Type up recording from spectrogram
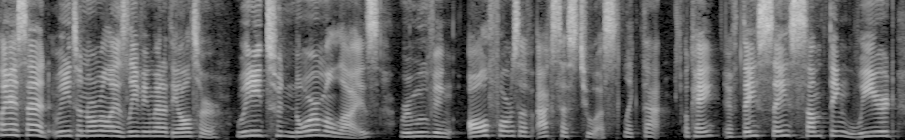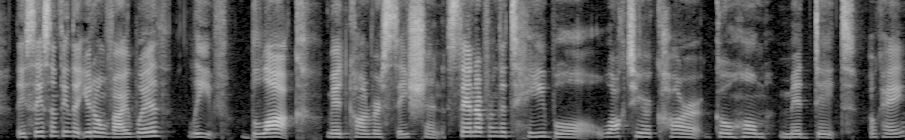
Like I said, we need to normalize leaving men at the altar. We need to normalize removing all forms of access to us like that. Okay? If they say something weird, they say something that you don't vibe with, leave. Block mid conversation. Stand up from the table. Walk to your car. Go home mid date. Okay?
